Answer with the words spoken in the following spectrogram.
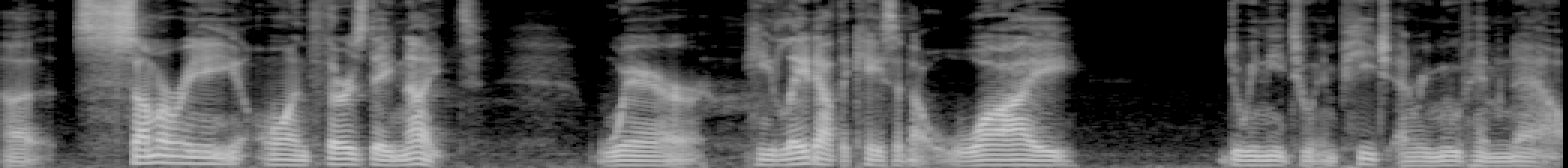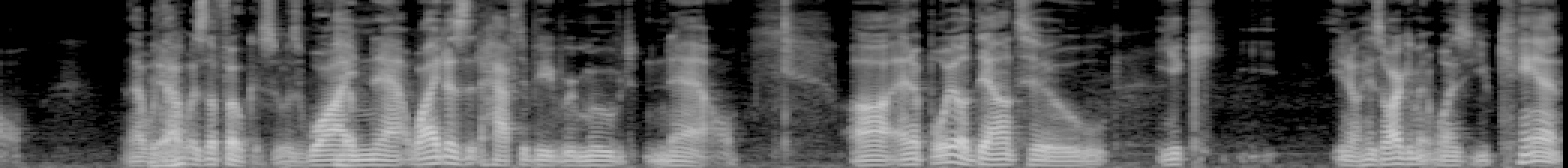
uh, summary on Thursday night, where he laid out the case about why do we need to impeach and remove him now? That was, yeah. that was the focus. It was why yep. now? Why does it have to be removed now? Uh, and it boiled down to you. You know, his argument was you can't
